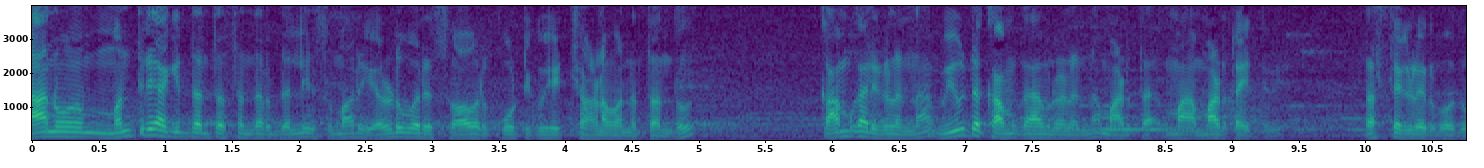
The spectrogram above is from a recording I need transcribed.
ನಾನು ಮಂತ್ರಿ ಆಗಿದ್ದಂಥ ಸಂದರ್ಭದಲ್ಲಿ ಸುಮಾರು ಎರಡೂವರೆ ಸಾವಿರ ಕೋಟಿಗೂ ಹೆಚ್ಚು ಹಣವನ್ನು ತಂದು ಕಾಮಗಾರಿಗಳನ್ನು, ವಿವಿಧ ಕಾಮಗಾರಿಗಳನ್ನು ಮಾಡ್ತಾ ಮಾಡ್ತಾ ಇದ್ವಿ. ರಸ್ತೆಗಳಿರ್ಬೋದು,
